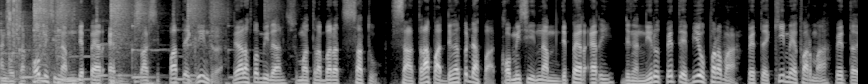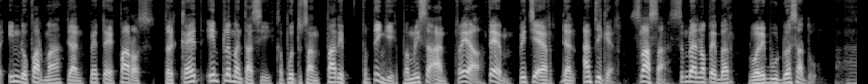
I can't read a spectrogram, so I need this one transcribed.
anggota Komisi 6 DPR RI, fraksi Partai Gerindra, daerah pemilihan Sumatera Barat 1, saat rapat dengan pendapat Komisi 6 DPR RI dengan nirut PT Bio Farma, PT Kime Farma, PT Indo Farma, dan PT Paros terkait implementasi keputusan tarif tertinggi pemeriksaan real, TEM, PCR, dan antigen Selasa 9 November 2021. Ah,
